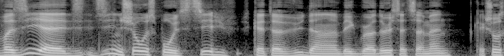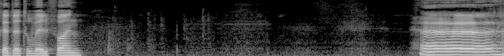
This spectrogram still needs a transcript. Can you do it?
vas-y, euh, dis, dis une chose positive que t'as vue dans Big Brother cette semaine Quelque chose que t'as trouvé le fun. Euh...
